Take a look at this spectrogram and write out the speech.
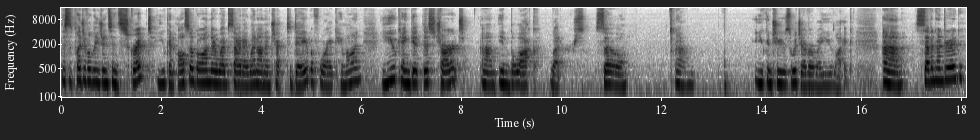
this is Pledge of Allegiance in script. You can also go on their website. I went on and checked today before I came on. You can get this chart um, in block letters. So um, you can choose whichever way you like. Um, 700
